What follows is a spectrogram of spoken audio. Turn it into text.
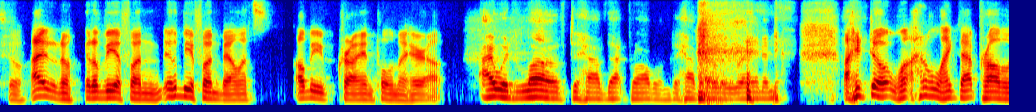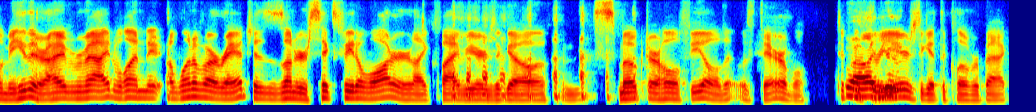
So I don't know. It'll be a fun, it'll be a fun balance. I'll be crying, pulling my hair out. I would love to have that problem to have early rain and I don't want, I don't like that problem either. I remember I had one, uh, one of our ranches is under six feet of water like five years ago and smoked our whole field. It was terrible. Took Well, me 3 years to get the clover back.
